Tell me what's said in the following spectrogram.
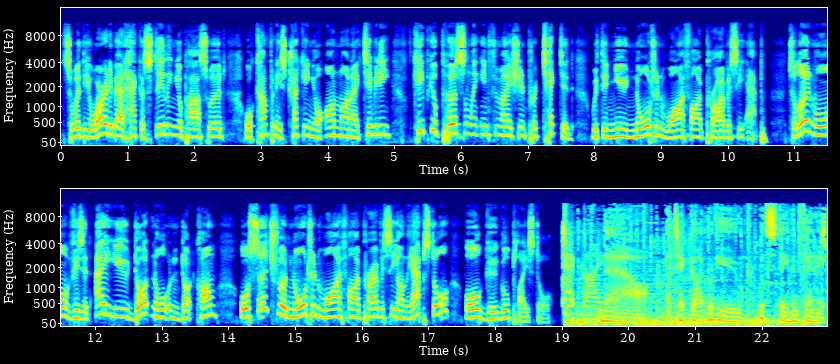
So, whether you're worried about hackers stealing your password or companies tracking your online activity, keep your personal information protected with the new Norton Wi Fi privacy app. To learn more, visit au.norton.com or search for Norton Wi Fi Privacy on the App Store or Google Play Store. Tech Guide. Now, a Tech Guide review with Stephen Fenech.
